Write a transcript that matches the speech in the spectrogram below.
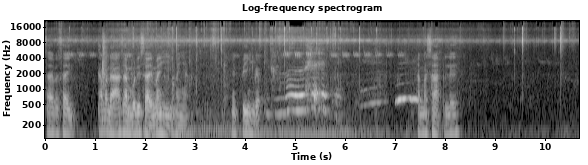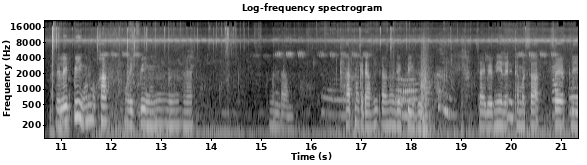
ใส่ไปใส่ธรรมดาใส่บริใส่มาหีมาเนี่ยให้ปิ้งแบบ ธรรมชาติไปเลยแต่เล็กปิ้งมันบ่ครับเล็กปิ้งมันมันอันนะมันดำพัดมันก็ดำคือเก่าเนาะเล็กปิ้งคือ ใส่แบบนี้แหละธรรมชาติแซ่บดี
